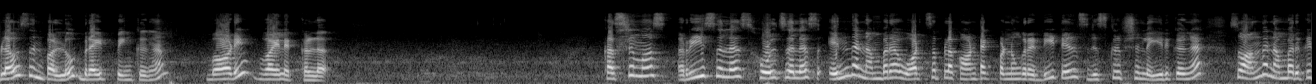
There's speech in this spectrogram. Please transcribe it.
ப்ளவுஸ் அண்ட் பல்லு பிரைட் பிங்க்குங்க body violet colour customers resellers wholesalers எந்த நம்பரை வாட்ஸ்அப்பில் காண்டாக்ட் பண்ணுங்கிற டீட்டெயில்ஸ் டிஸ்கிரிப்ஷனில் இருக்குங்க. ஸோ அந்த நம்பருக்கு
